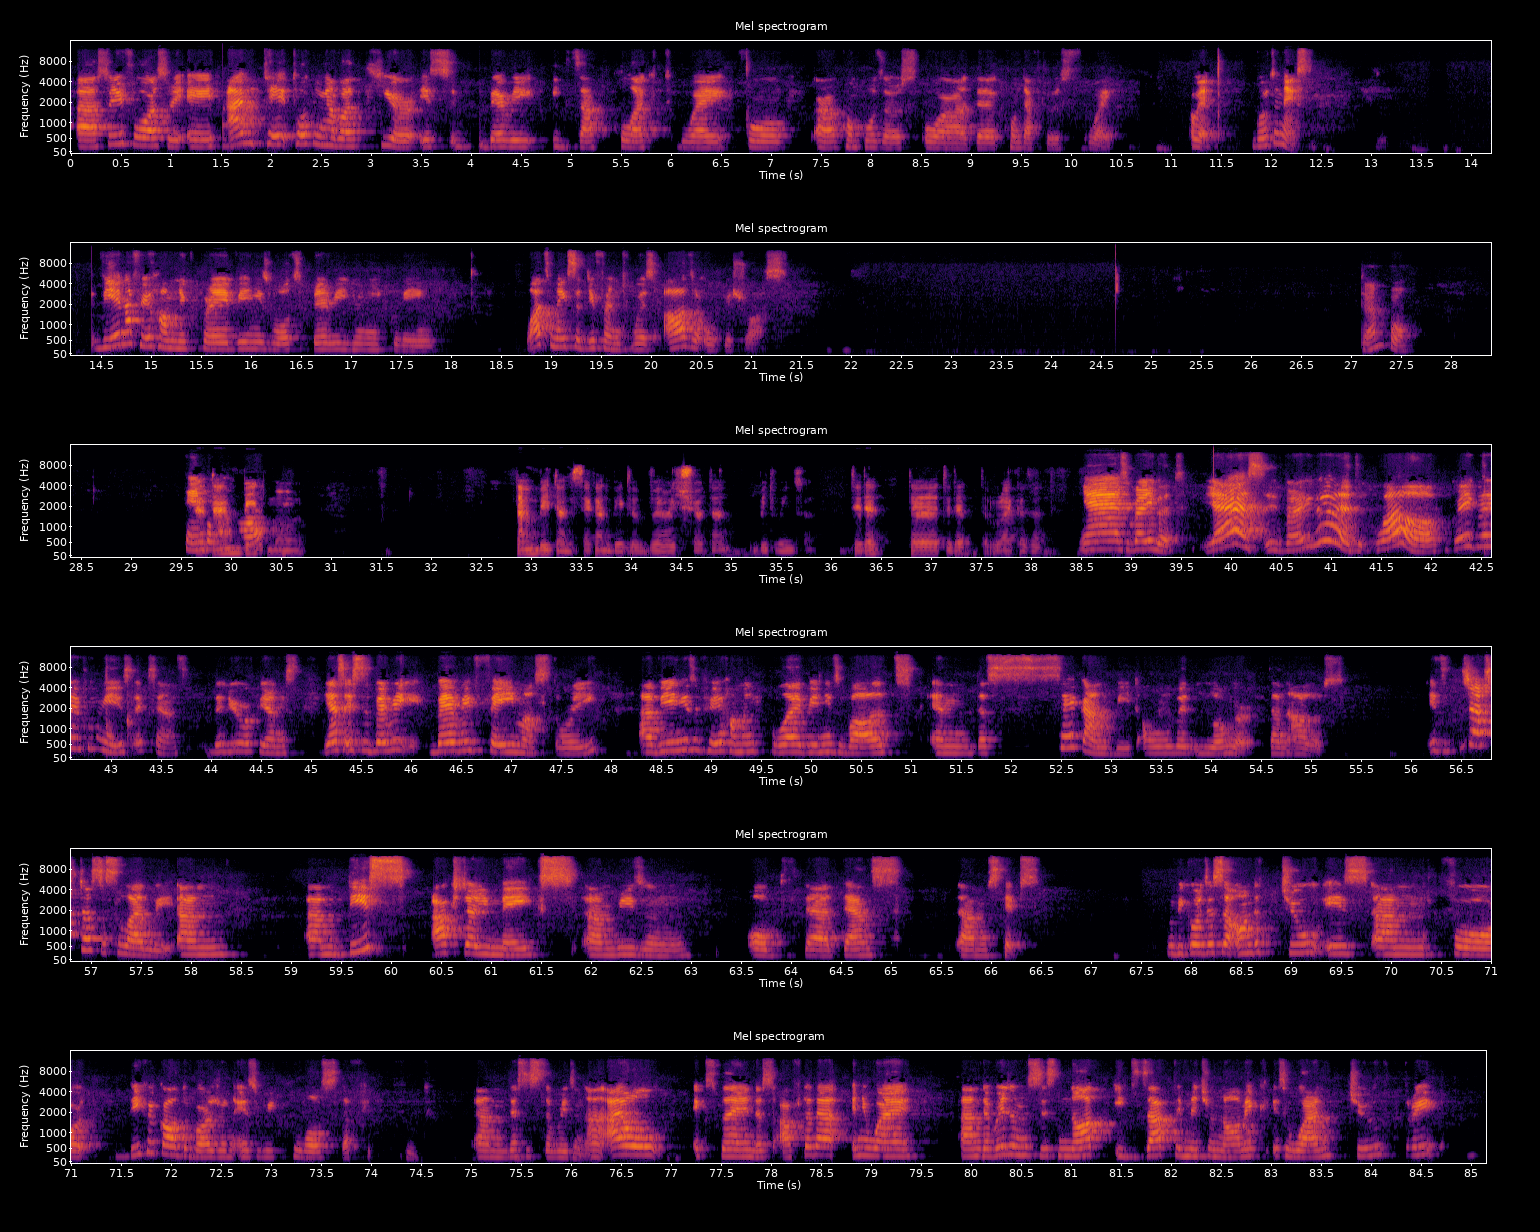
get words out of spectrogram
uh, three four three eight. I'm talking about here is very exact correct way for uh, composers or the conductors way. Okay, go to next. Vienna Philharmonic play Viennese waltz very uniquely. What makes a difference with other orchestras? Tempo. The Tempo. time beat more. Time beat and second beat very shorter between the. Did it? Like that? Yes, very good. Yes, it's very good. Wow, great, great for me. It's excellent. The Europeanist. Yes, it's a very, very famous story. Uh, Viennese Philharmonic play Viennese waltz, and the second beat a little bit longer than others. It's just, just slightly. Um, um, this actually makes um, reason of the dance um, steps because it's on the two is um, for difficult version is we close the foot. Um, this is the reason. Uh, I'll explain this after that. Anyway, um, the reason is not exactly metronomic. It's one, two, three,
